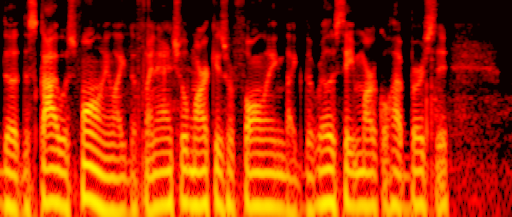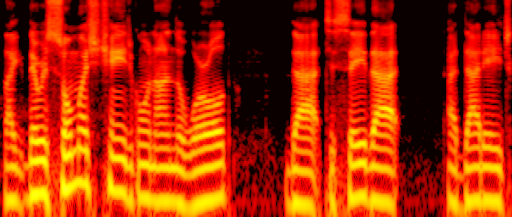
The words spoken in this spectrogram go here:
the the sky was falling, like the financial markets were falling, like the real estate market had bursted. Like there was so much change going on in the world that to say that at that age,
